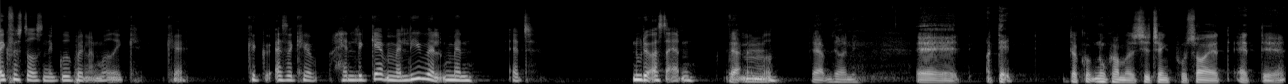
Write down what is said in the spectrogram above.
Og ikke forstået sådan, at Gud på en eller anden måde ikke kan, kan, altså kan handle igennem alligevel, men at nu er det også der er den på ja. en eller anden måde. Ja, det er rigtigt. Øh, og det, der, nu kommer jeg til at tænke på så, at, at øh,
